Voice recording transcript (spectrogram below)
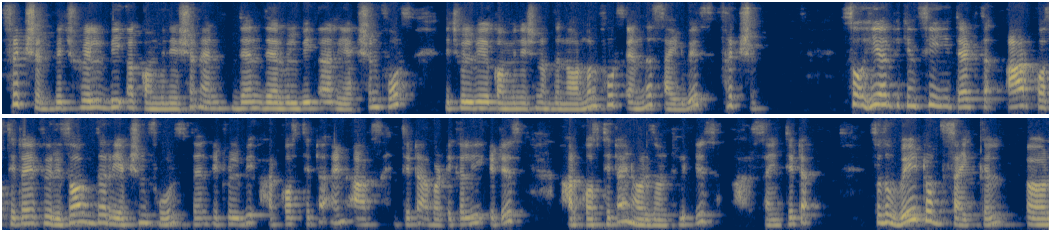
friction which will be a combination and then there will be a reaction force which will be a combination of the normal force and the sideways friction so here we can see that the r cos theta if we resolve the reaction force then it will be r cos theta and r sin theta vertically it is r cos theta and horizontally is r sin theta. So the weight of the cycle or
